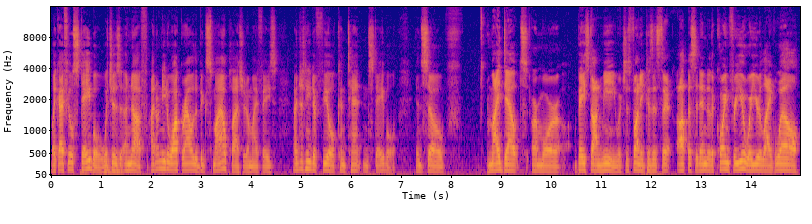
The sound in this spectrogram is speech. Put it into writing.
Like I feel stable, which is enough. I don't need to walk around with a big smile plastered on my face. I just need to feel content and stable. And so, my doubts are more based on me, which is funny because it's the opposite end of the coin for you, where you're like, "Well,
